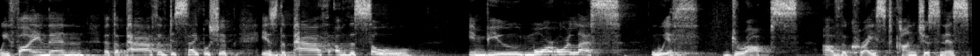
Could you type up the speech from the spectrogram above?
We find then that the path of discipleship is the path of the soul, imbued more or less with drops of the Christ consciousness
